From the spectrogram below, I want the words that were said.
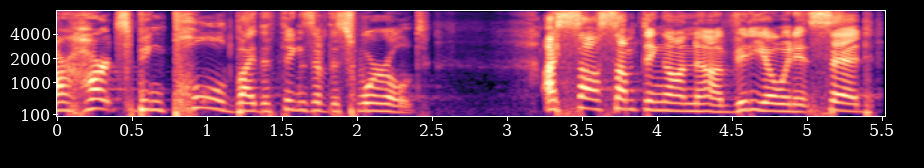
Our hearts being pulled by the things of this world. I saw something on a video and it said,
